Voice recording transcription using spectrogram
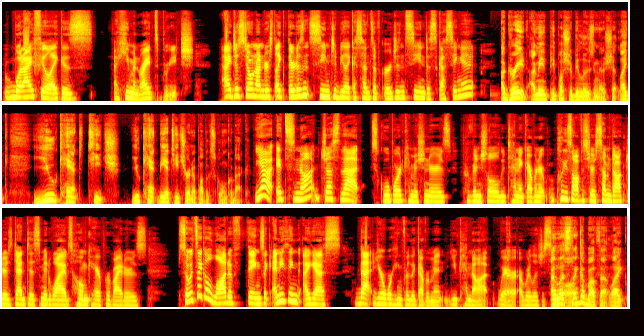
what I feel like is a human rights breach. I just don't understand. Like, there doesn't seem to be like a sense of urgency in discussing it. Agreed. I mean, people should be losing their shit. Like, you can't teach. You can't be a teacher in a public school in Quebec. Yeah, it's not just that. School board commissioners, provincial lieutenant governor, police officers, some doctors, dentists, midwives, home care providers. So it's like a lot of things, like anything, I guess, that you're working for the government, you cannot wear a religious symbol. And let's think about that. Like,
